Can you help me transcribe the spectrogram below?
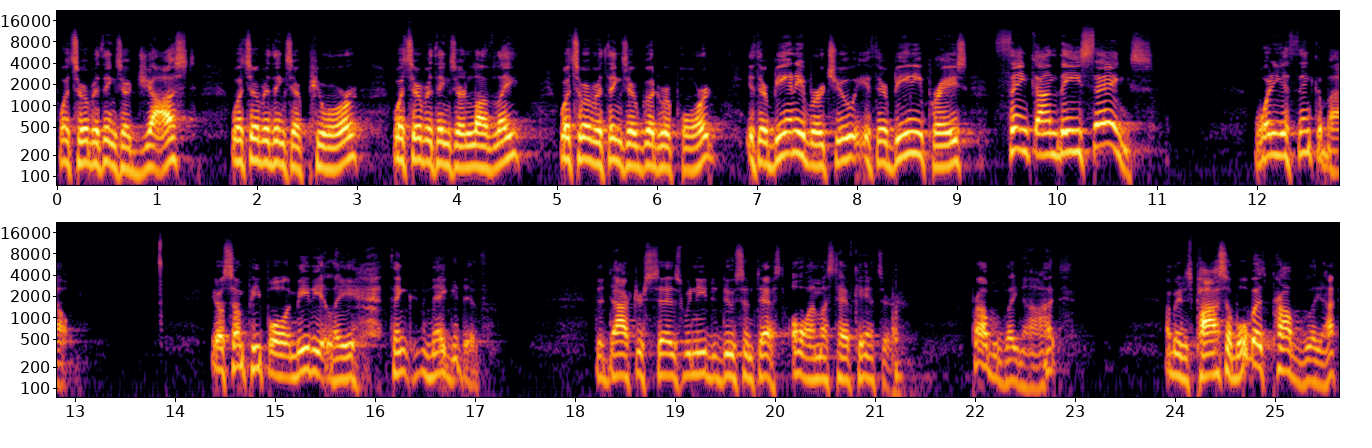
whatsoever things are just, whatsoever things are pure, whatsoever things are lovely, whatsoever things are good report, if there be any virtue, if there be any praise, think on these things. What do you think about? You know, some people immediately think negative. The doctor says we need to do some tests. Oh, I must have cancer. Probably not. I mean, it's possible, but it's probably not.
